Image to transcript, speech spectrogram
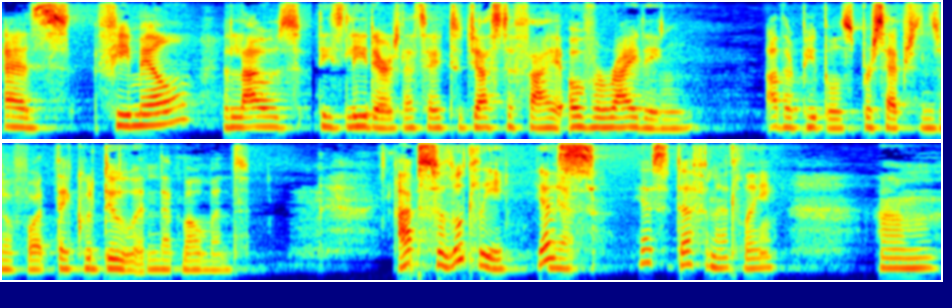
as female allows these leaders, let's say, to justify overriding other people's perceptions of what they could do in that moment? Absolutely, yes. Yeah. yes, definitely. Um,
